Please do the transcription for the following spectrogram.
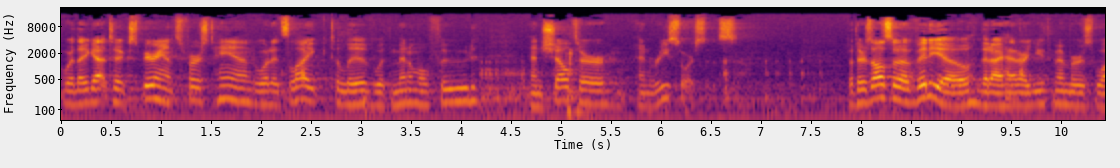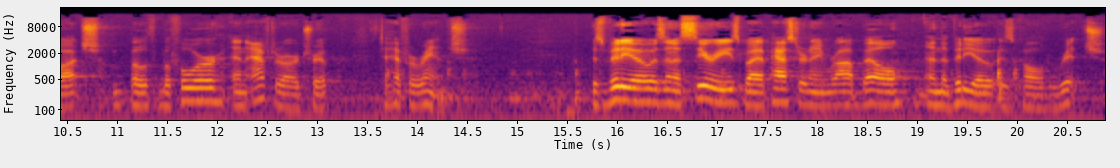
where they got to experience firsthand what it's like to live with minimal food and shelter and resources. But there's also a video that I had our youth members watch both before and after our trip to Heifer Ranch. This video is in a series by a pastor named Rob Bell, and the video is called Rich.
